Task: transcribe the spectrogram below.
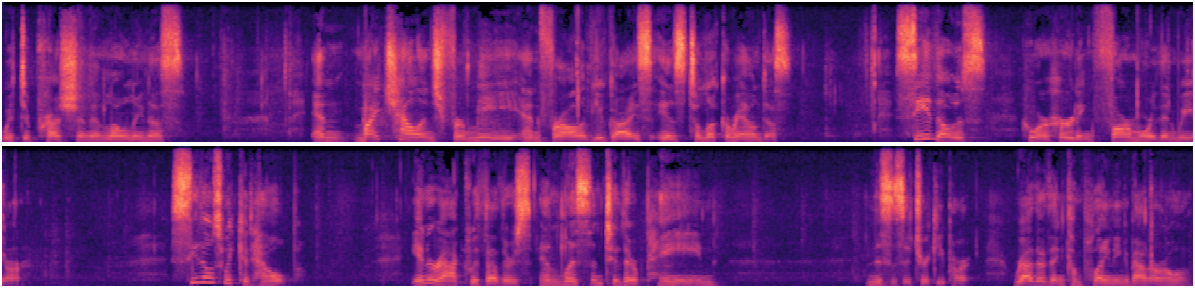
with depression and loneliness. And my challenge for me and for all of you guys is to look around us, see those who are hurting far more than we are, see those we could help, interact with others, and listen to their pain. And this is a tricky part, rather than complaining about our own.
